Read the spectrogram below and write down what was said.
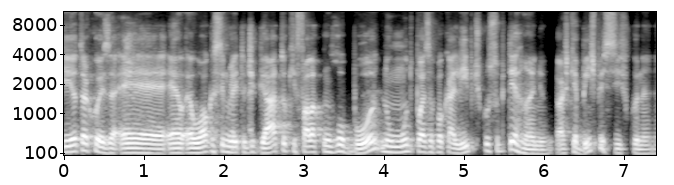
E outra coisa, é, é, é, o Walker Simulator de gato que fala com um robô num mundo pós-apocalíptico subterrâneo. Eu acho que é bem específico, né?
